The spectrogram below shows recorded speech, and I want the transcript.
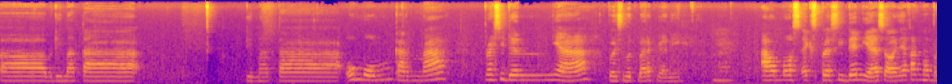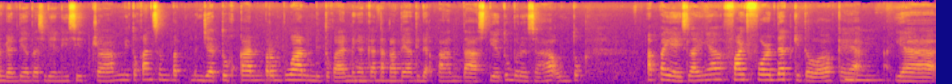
uh, di mata di mata umum karena presidennya boleh sebut merek gak nih yeah. Almost ex presiden ya soalnya kan mau hmm. pergantian presiden si Trump itu kan sempat menjatuhkan perempuan gitu kan dengan kata-kata yang tidak pantas dia tuh berusaha untuk apa ya istilahnya fight for that gitu loh kayak hmm. ya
